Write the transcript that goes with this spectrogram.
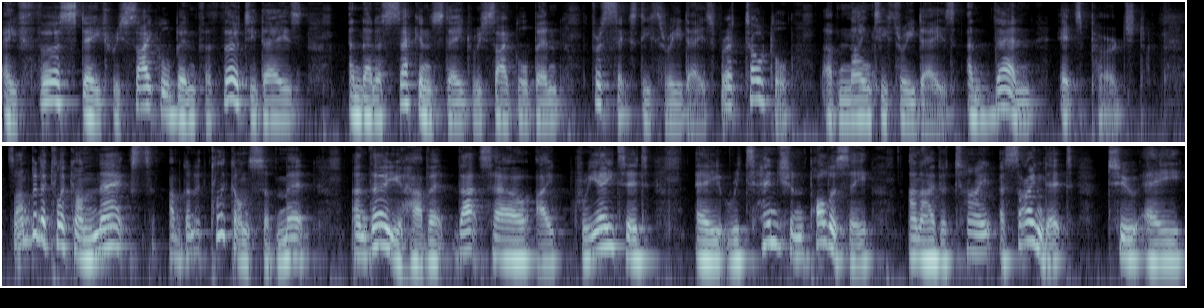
a first stage recycle bin for 30 days and then a second stage recycle bin for 63 days for a total of 93 days and then it's purged. So I'm going to click on next, I'm going to click on submit and there you have it. That's how I created a retention policy and I've assigned it to a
